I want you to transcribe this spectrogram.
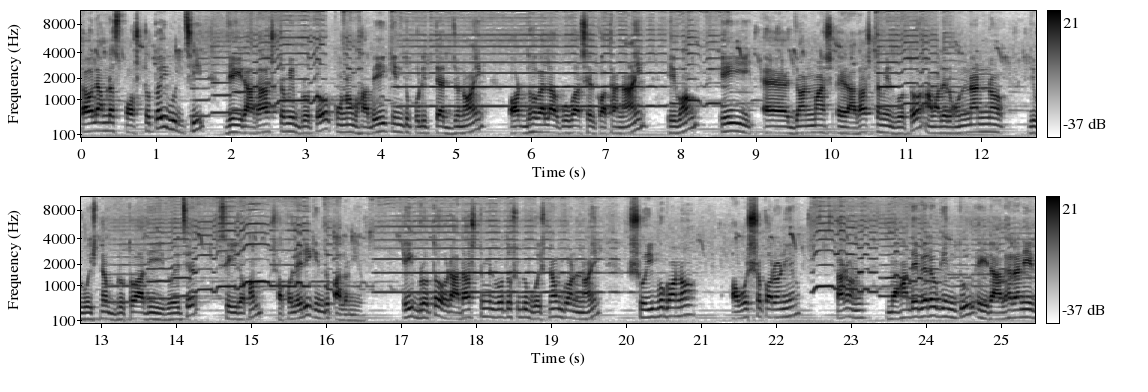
তাহলে আমরা স্পষ্টতই বুঝছি যে এই রাধাষ্টমী ব্রত কোনোভাবেই কিন্তু পরিত্যাজ্য নয়, অর্ধবেলা উপবাসের কথা নাই এবং এই জন্মাস রাধাষ্টমীর ব্রত আমাদের অন্যান্য যে বৈষ্ণব ব্রত আদি রয়েছে, সেই রকম সকলেরই কিন্তু পালনীয়। এই ব্রত, রাধাষ্টমীর ব্রত শুধু বৈষ্ণবগণ নয় শৈবগণ অবশ্য করণীয়। কারণ মহাদেবেরও কিন্তু এই রাধারানীর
